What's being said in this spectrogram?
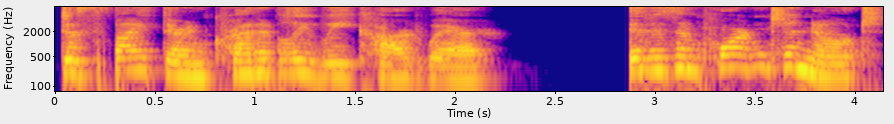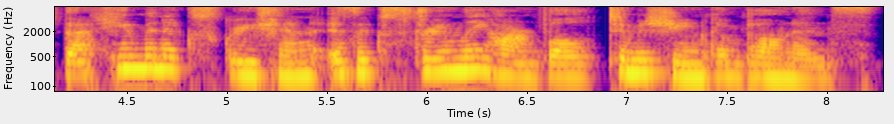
despite their incredibly weak hardware. It is important to note that human excretion is extremely harmful to machine components.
